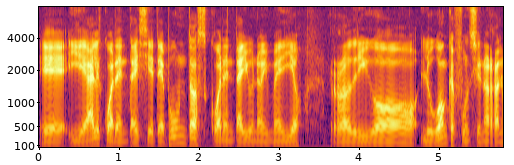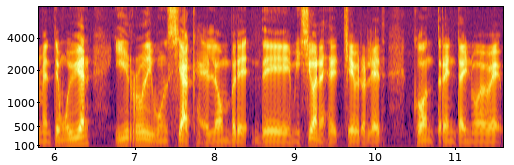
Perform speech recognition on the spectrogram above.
eh, ideal, 47 puntos, 41 y medio Rodrigo Lugón, que funcionó realmente muy bien, y Rudy Bunciac, el hombre de misiones de Chevrolet, con 39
